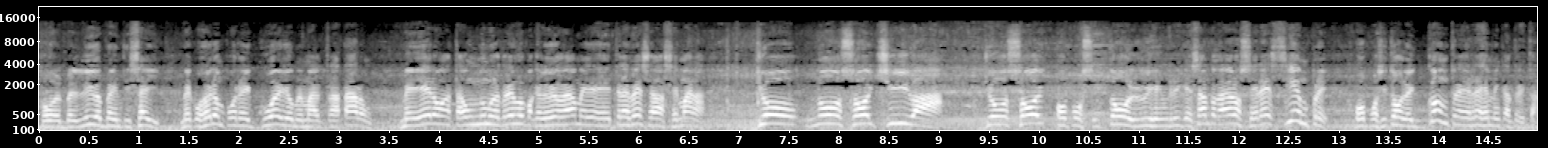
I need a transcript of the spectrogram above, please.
por el líder 26. Me cogieron por el cuello, me maltrataron, me dieron hasta un número de teléfono para que lo llame tres veces a la semana. Yo no soy chiva, yo soy opositor. Luis Enrique Santos Caballero seré siempre opositor en contra del régimen catrista.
